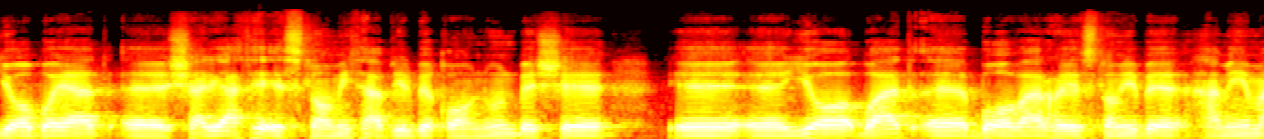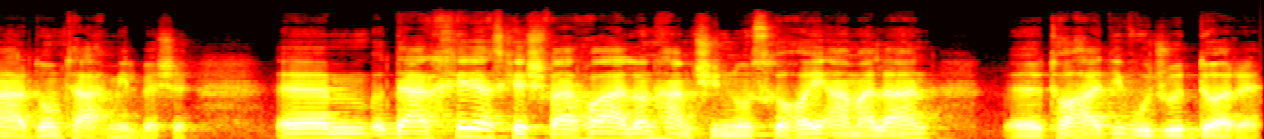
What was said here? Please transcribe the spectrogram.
یا باید شریعت اسلامی تبدیل به قانون بشه یا باید باورهای اسلامی به همه مردم تحمیل بشه. در خیلی از کشورها الان همچین نسخه های عملا تا حدی وجود داره.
